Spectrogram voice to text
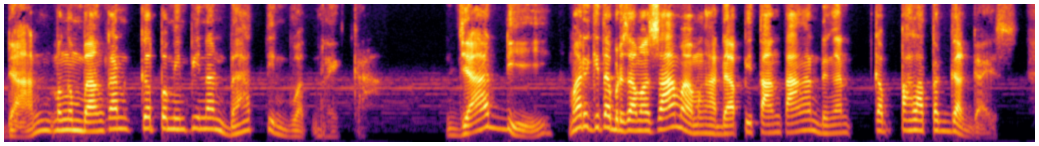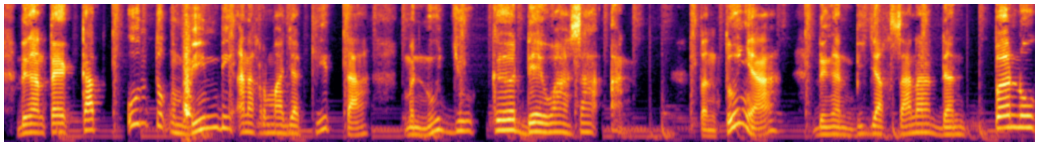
dan mengembangkan kepemimpinan batin buat mereka. Jadi, mari kita bersama-sama menghadapi tantangan dengan kepala tegak, guys, dengan tekad untuk membimbing anak remaja kita menuju kedewasaan. Tentunya dengan bijaksana dan penuh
